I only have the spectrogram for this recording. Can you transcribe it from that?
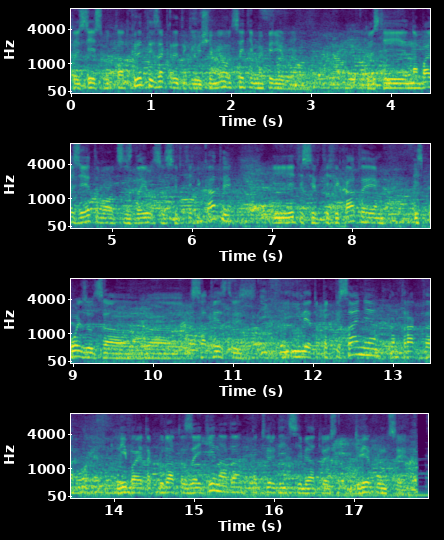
То есть есть вот открытый и закрытый ключ, и мы вот с этим оперируем. То есть и на базе этого вот создаются сертификаты, и эти сертификаты используются в соответствии с, или это подписание контракта, либо это куда-то зайти надо, подтвердить себя, то есть две poderia acontecer.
